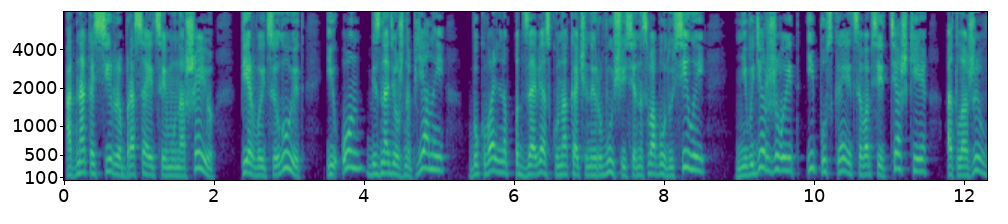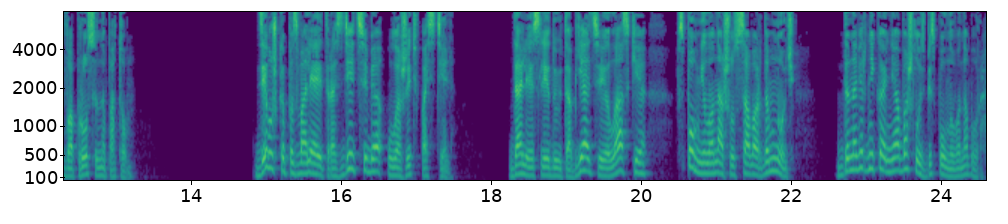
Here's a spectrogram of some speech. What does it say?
Однако Сирра бросается ему на шею, первый целует, и он, безнадежно пьяный, буквально под завязку накачанной рвущейся на свободу силой, не выдерживает и пускается во все тяжкие, отложив вопросы на потом. Девушка позволяет раздеть себя, уложить в постель. Далее следуют объятия, ласки. Вспомнила нашу с Савардом ночь. Да наверняка не обошлось без полного набора.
